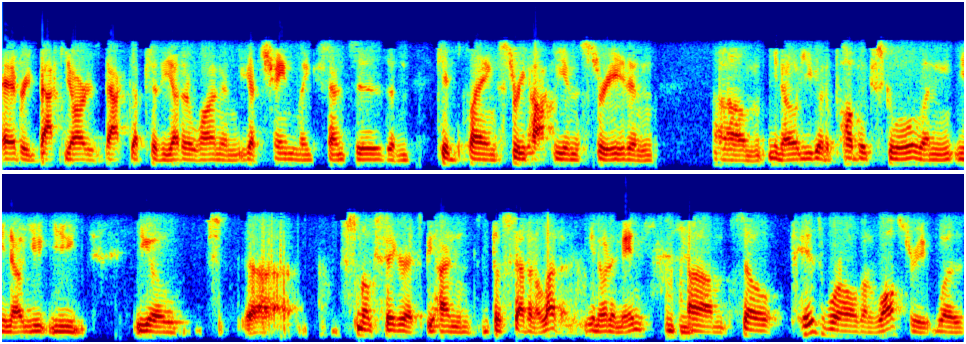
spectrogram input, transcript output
every backyard is backed up to the other one, and you got chain link fences, and kids playing street hockey in the street and um you know you go to public school and you know you you you go uh smoke cigarettes behind the 7-Eleven you know what i mean mm-hmm. um so his world on wall street was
